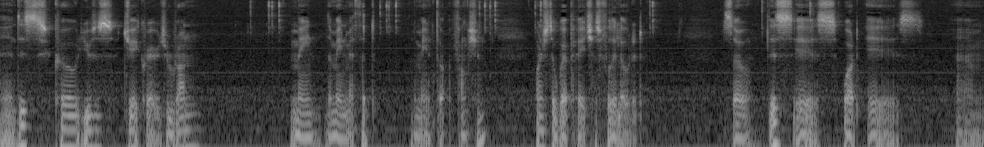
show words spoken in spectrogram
And this code uses jQuery to run main the main method, the main function, once the web page has fully loaded. So this is what is um,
